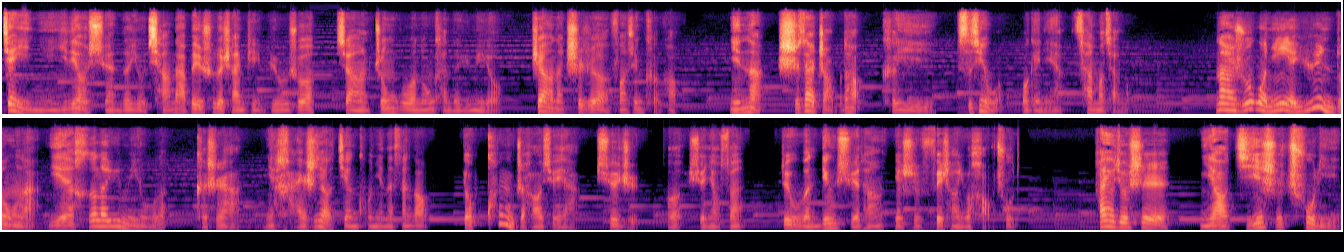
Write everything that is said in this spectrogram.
建议您一定要选择有强大背书的产品，比如说像中国农垦的玉米油，这样呢吃着放心可靠。您呢实在找不到，可以私信我，我给您啊参谋参谋。那如果您也运动了，也喝了玉米油了，可是啊，你还是要监控您的三高，要控制好血压、血脂和血尿酸，对稳定血糖也是非常有好处的。还有就是你要及时处理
